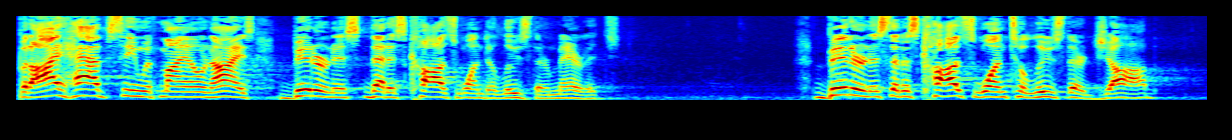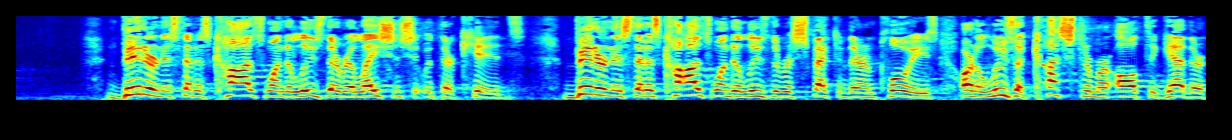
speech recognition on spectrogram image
but I have seen with my own eyes bitterness that has caused one to lose their marriage. Bitterness that has caused one to lose their job. Bitterness that has caused one to lose their relationship with their kids. Bitterness that has caused one to lose the respect of their employees or to lose a customer altogether.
